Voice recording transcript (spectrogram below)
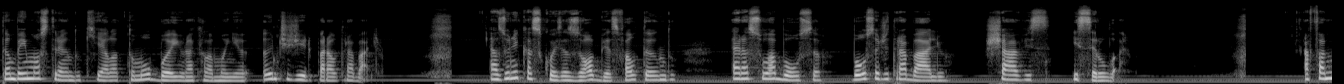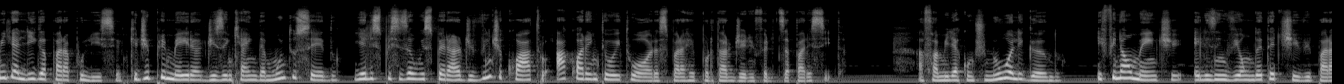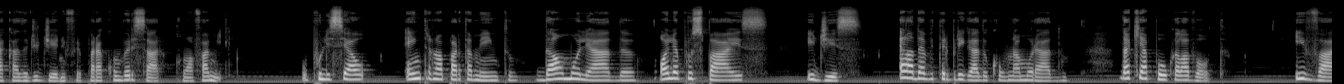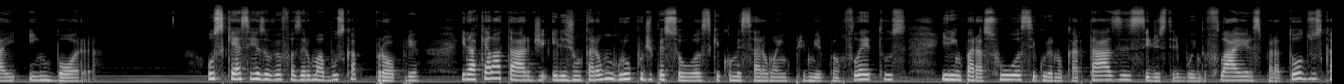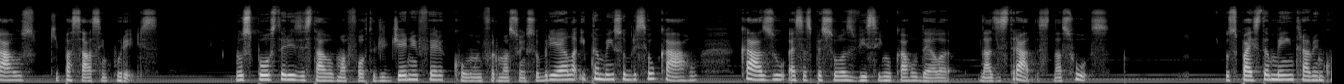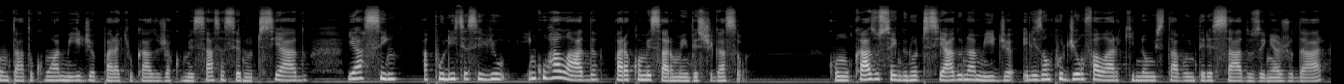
também mostrando que ela tomou banho naquela manhã antes de ir para o trabalho. As únicas coisas óbvias faltando era sua bolsa, bolsa de trabalho, chaves e celular. A família liga para a polícia, que de primeira dizem que ainda é muito cedo e eles precisam esperar de 24 a 48 horas para reportar Jennifer desaparecida. A família continua ligando e finalmente eles enviam um detetive para a casa de Jennifer para conversar com a família. O policial entra no apartamento, dá uma olhada, olha para os pais e diz: ela deve ter brigado com o namorado. Daqui a pouco ela volta. E vai embora os Cassie resolveu fazer uma busca própria, e naquela tarde eles juntaram um grupo de pessoas que começaram a imprimir panfletos, irem para as ruas segurando cartazes e distribuindo flyers para todos os carros que passassem por eles. Nos pôsteres estava uma foto de Jennifer com informações sobre ela e também sobre seu carro, caso essas pessoas vissem o carro dela nas estradas, nas ruas. Os pais também entraram em contato com a mídia para que o caso já começasse a ser noticiado, e assim a polícia se viu encurralada para começar uma investigação. Com o caso sendo noticiado na mídia, eles não podiam falar que não estavam interessados em ajudar,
